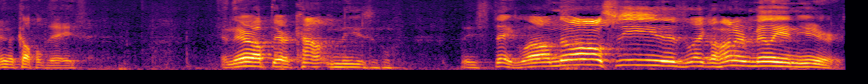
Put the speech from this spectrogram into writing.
in a couple days. And they're up there counting these these things. Well, no, see, there's like a hundred million years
